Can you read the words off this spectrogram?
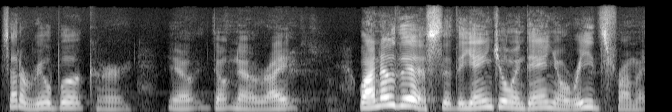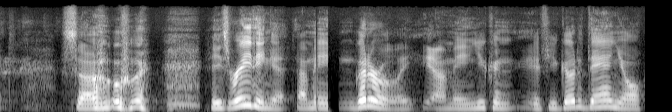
Is that a real book or you know? Don't know, right? Well, I know this that the angel in Daniel reads from it, so he's reading it. I mean, literally. Yeah, I mean, you can if you go to Daniel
